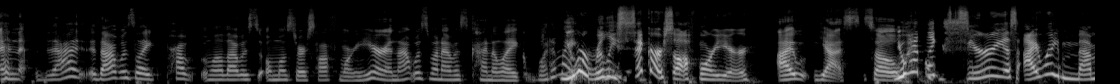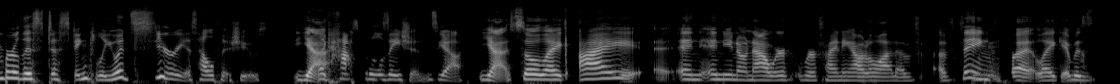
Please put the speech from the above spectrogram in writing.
and that that was like prob well that was almost our sophomore year and that was when i was kind of like what am i you were really sick our sophomore year. I yes so you had like serious i remember this distinctly you had serious health issues yeah like hospitalizations yeah yeah so like i and and you know now we're we're finding out a lot of of things mm-hmm. but like it was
